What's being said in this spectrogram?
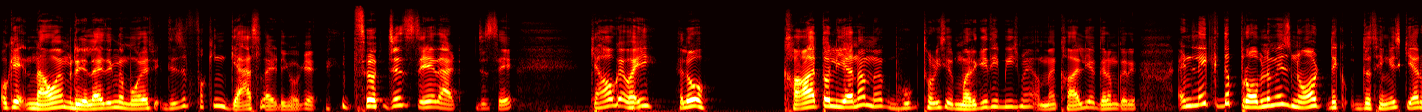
okay now I am realizing the more this is fucking gaslighting okay so just say that just say क्या हो गया भाई? हेलो खा तो लिया ना, मैं भूख थोड़ी सी मर गई थी बीच में, अब मैं खा लिया, गर्म करके and like the problem is not the thing is कि यार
